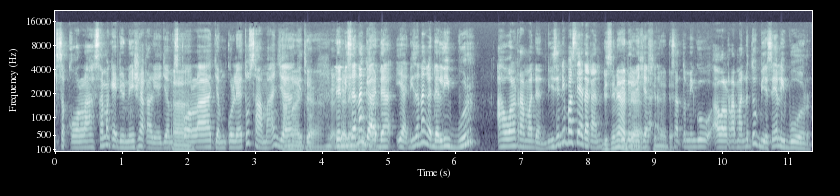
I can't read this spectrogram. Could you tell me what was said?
sekolah sama kayak di Indonesia kali ya, jam Ah. sekolah, jam kuliah itu sama aja Sama gitu. aja, nggak- dan di sana nggak ada ya, di sana nggak ada libur awal Ramadan. Di sini pasti ada kan? Di sini ada, Indonesia. di sini ada. Satu minggu awal Ramadan tuh biasanya libur.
